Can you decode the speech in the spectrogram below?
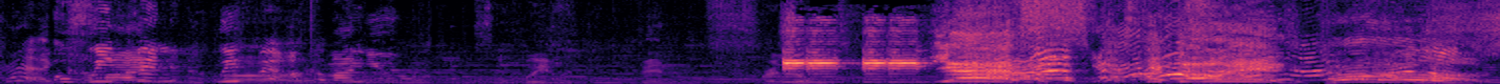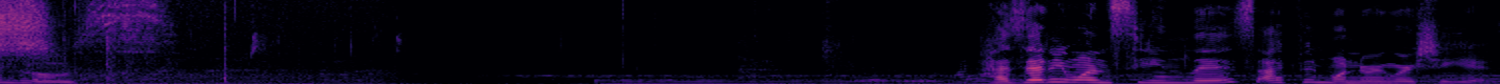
trips? Oh, we've been, we've been, oh, come on, you. We've been frizzled? Yes! We're going! Carlos! Has anyone seen Liz? I've been wondering where she is.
